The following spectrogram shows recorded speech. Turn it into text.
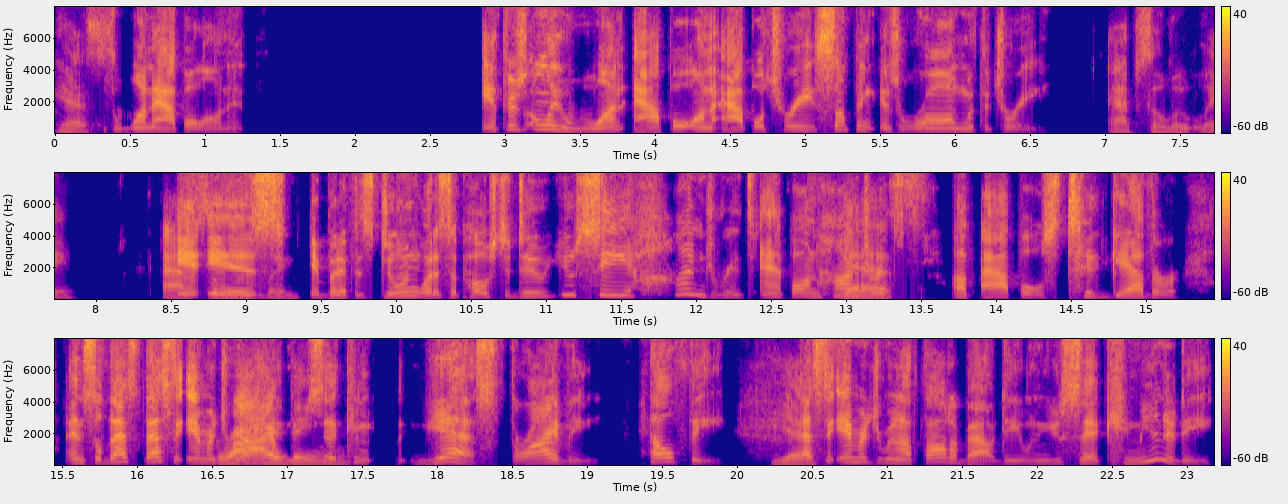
Yes. With one apple on it. If there's only one apple on an apple tree, something is wrong with the tree. Absolutely. Absolutely. It is, but if it's doing what it's supposed to do, you see hundreds upon hundreds yes. of apples together, and so that's that's the imagery thriving. I. Said, yes, thriving, healthy. Yes, that's the imagery when I thought about D when you said community.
